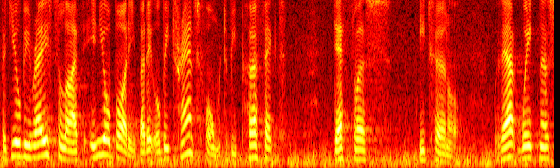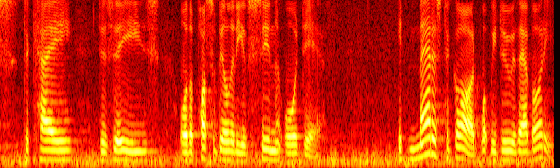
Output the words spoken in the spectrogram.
But you'll be raised to life in your body, but it will be transformed to be perfect, deathless, eternal, without weakness, decay, disease, or the possibility of sin or death. It matters to God what we do with our body.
